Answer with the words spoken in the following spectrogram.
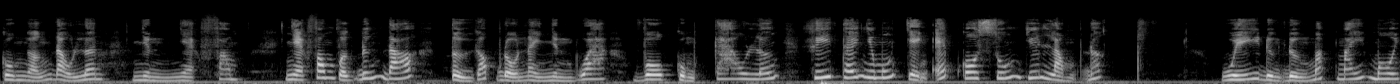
Cô ngẩng đầu lên, nhìn Nhạc Phong. Nhạc Phong vẫn đứng đó, từ góc độ này nhìn qua, vô cùng cao lớn, khí thế như muốn chèn ép cô xuống dưới lòng đất. Quý đường đường mắt máy môi,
